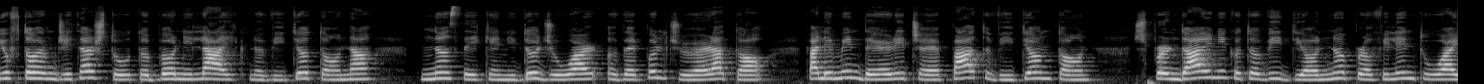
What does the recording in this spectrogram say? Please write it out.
Ju ftojmë gjithashtu të bëni like në videot tona nëse i keni dëgjuar dhe pëlqyer ato. Faleminderit që e patë videon tonë. Shpërndajeni këtë video në profilin tuaj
